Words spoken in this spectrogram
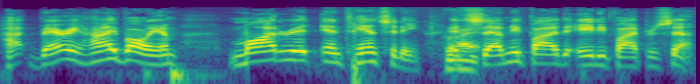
High, very high volume, moderate intensity. Right. It's seventy-five to eighty-five percent.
